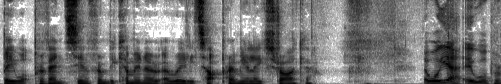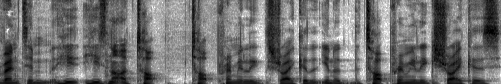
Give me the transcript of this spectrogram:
be what prevents him from becoming a, a really top Premier League striker? Well, yeah, it will prevent him. He he's not a top top Premier League striker. You know, the top Premier League strikers,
